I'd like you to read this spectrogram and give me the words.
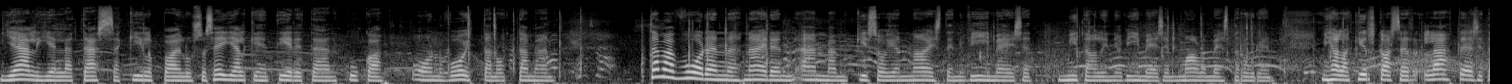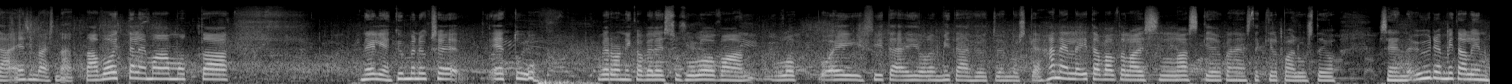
jäljellä tässä kilpailussa. Sen jälkeen tiedetään, kuka on voittanut tämän Tämän vuoden näiden MM-kisojen naisten viimeiset mitalin ja viimeisen maailmanmestaruuden. Mihala Kirskasser lähtee sitä ensimmäisenä tavoittelemaan, mutta 40 etu Veronika Velessusulovaan loppu. Ei, siitä ei ole mitään hyötyä myöskään hänelle itävaltalaislaskija, joka näistä kilpailuista jo sen yhden mitalin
